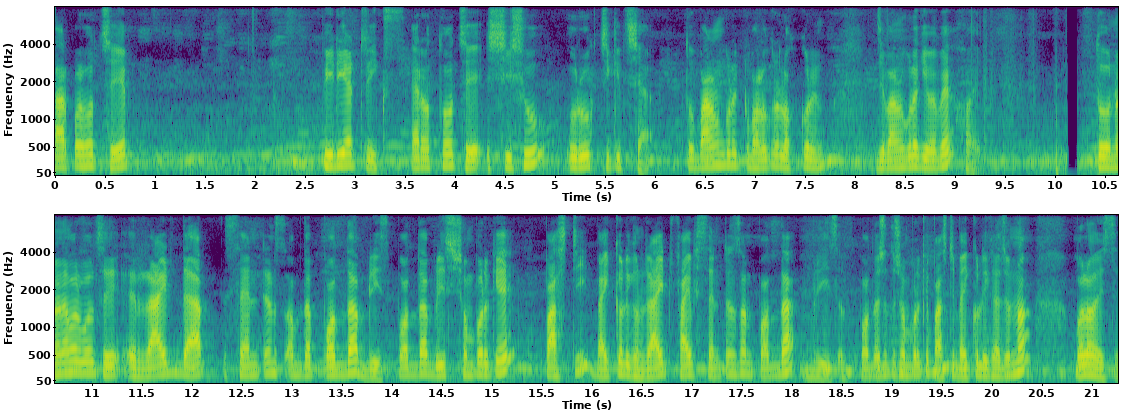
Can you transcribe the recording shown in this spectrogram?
তারপর হচ্ছে পিডিয়াট্রিক্স এর অর্থ হচ্ছে শিশু রোগ চিকিৎসা। তো বানানগুলো একটু ভালো করে লক্ষ্য করেন যে বানানগুলো কীভাবে হয়। তো নয় নম্বর বলছে write the sentence of the Padma bridge Padma bridge সম্পর্কে পাঁচটি বাক্য লিখুন। Write five sentence on Padma bridge Padma সেতু সম্পর্কে পাঁচটি বাক্য লেখার জন্য বলা হয়েছে।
